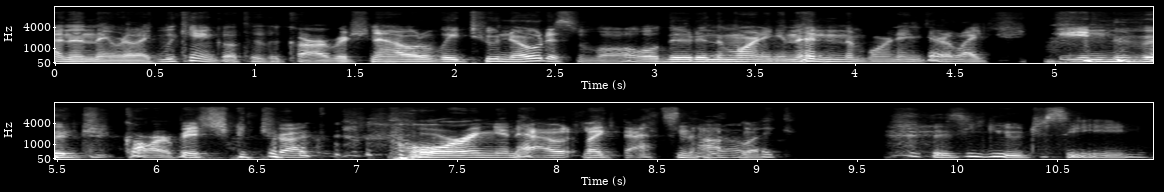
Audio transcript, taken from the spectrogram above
And then they were like, we can't go through the garbage now. It'll be too noticeable. We'll do it in the morning. And then in the morning, they're like in the garbage truck pouring it out. Like that's not Yeah. like this huge scene.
